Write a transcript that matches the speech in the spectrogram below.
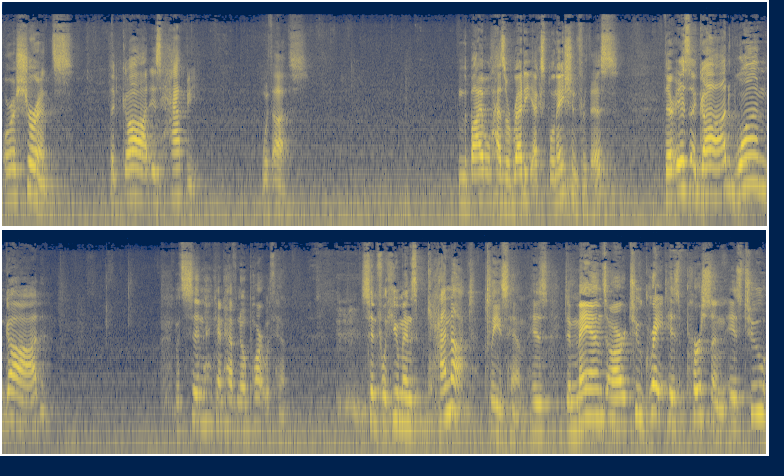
or assurance that God is happy with us. And the Bible has a ready explanation for this. There is a God, one God, but sin can have no part with him. Sinful humans cannot please him. His demands are too great. His person is too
